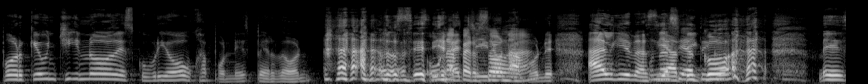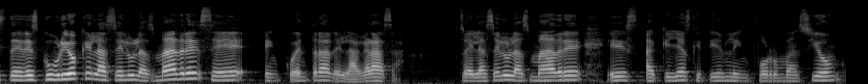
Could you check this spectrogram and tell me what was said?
Porque un chino descubrió, un japonés, perdón. no sé si Una era chino persona. japonés, alguien asiático. asiático. este, descubrió que las células madre se encuentran en la grasa. O sea, y las células madre es aquellas que tienen la información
